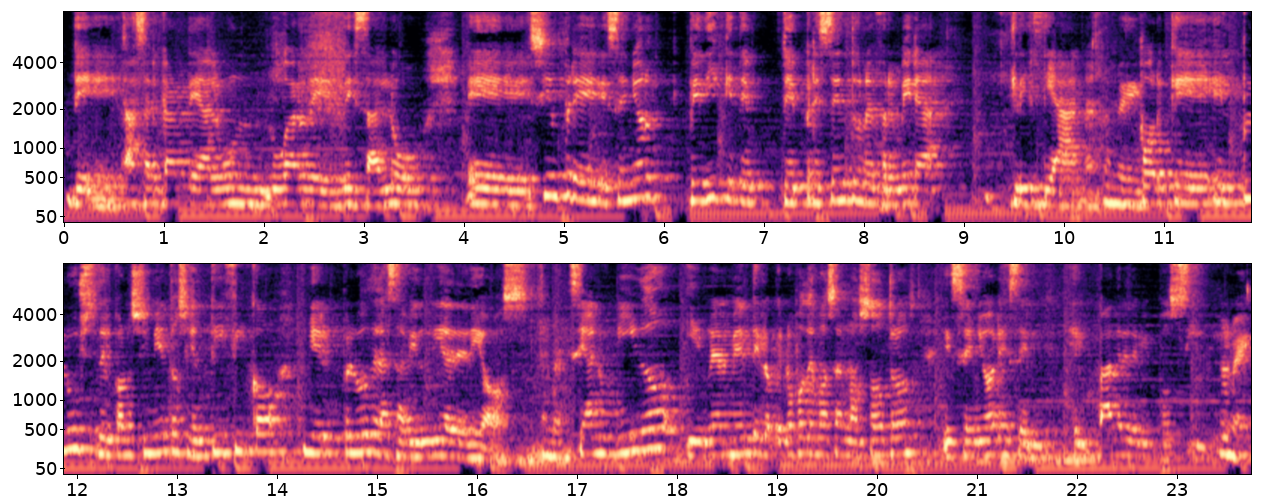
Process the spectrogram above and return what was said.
de acercarte a algún lugar de, de salud. Eh, siempre, Señor, pedí que te, te presente una enfermera cristiana, Amén. porque el plus del conocimiento científico y el plus de la sabiduría de Dios Amén. se han unido y realmente lo que no podemos hacer nosotros, el Señor es el, el Padre del imposible. Amén.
